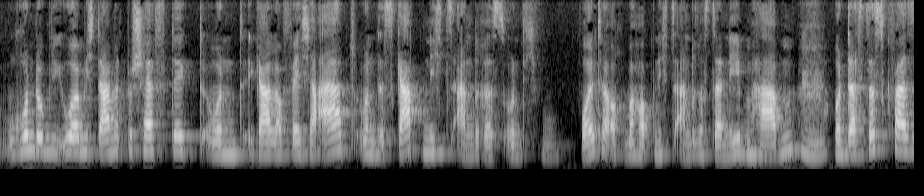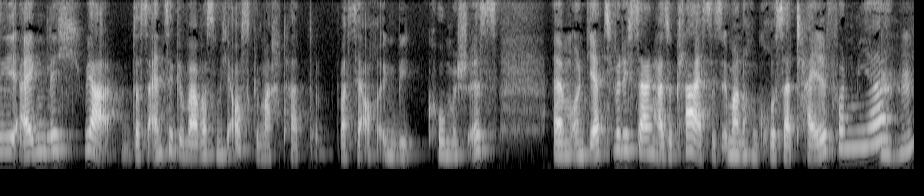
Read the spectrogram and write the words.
rund um die Uhr mich damit beschäftigt und egal auf welche Art und es gab nichts anderes und ich wollte auch überhaupt nichts anderes daneben haben mhm. und dass das quasi eigentlich ja das einzige war, was mich ausgemacht hat, was ja auch irgendwie komisch ist. Ähm, und jetzt würde ich sagen, also klar, es ist immer noch ein großer Teil von mir. Mhm.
